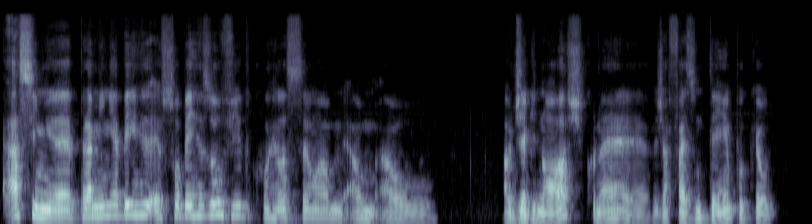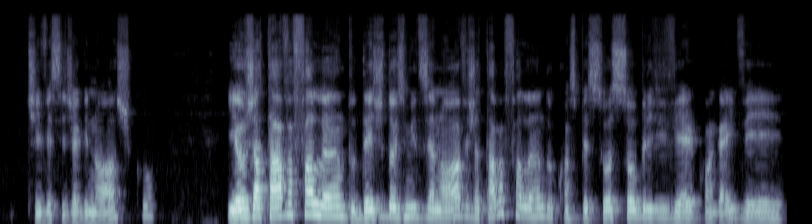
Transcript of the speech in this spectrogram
assim, é, para mim é bem, eu sou bem resolvido com relação ao, ao, ao ao diagnóstico, né? Já faz um tempo que eu tive esse diagnóstico. E eu já estava falando, desde 2019, já estava falando com as pessoas sobre viver com HIV,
